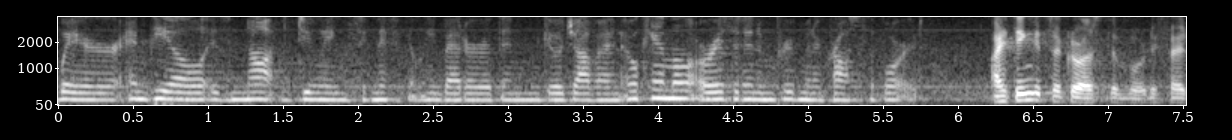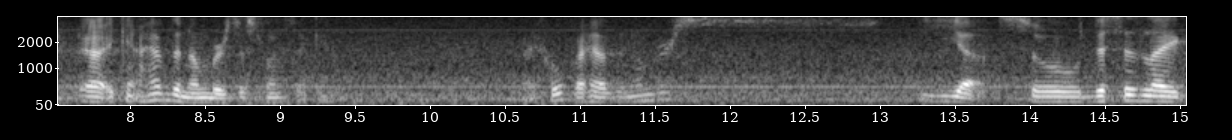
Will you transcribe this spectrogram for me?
where MPL is not doing significantly better than Go Java and OCaml, or is it an improvement across the board? I think it's across the board. If I, uh, I can have the numbers just one second. I hope I have the numbers. Yeah, so this is like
